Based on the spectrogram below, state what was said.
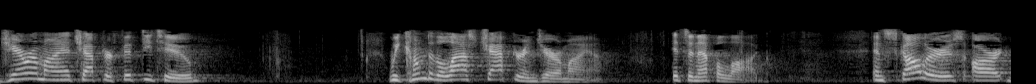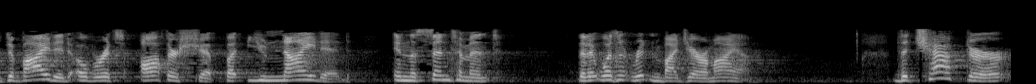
Jeremiah chapter 52. We come to the last chapter in Jeremiah. It's an epilogue. And scholars are divided over its authorship, but united in the sentiment that it wasn't written by Jeremiah. The chapter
